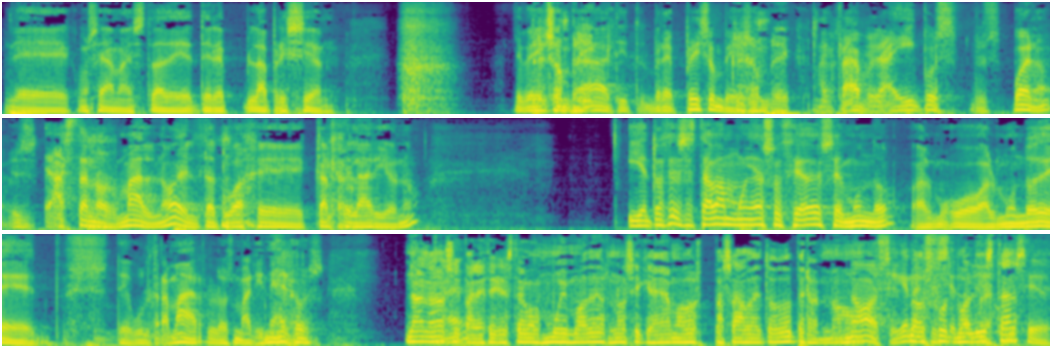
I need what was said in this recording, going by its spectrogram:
de- ¿Cómo se llama esta? De, de la prisión. De Prison Breaking Break. Bad Prison Break. Prison Break. Ah, Claro, pues ahí, pues, pues, bueno, es hasta normal, ¿no? El tatuaje carcelario, ¿no? Y entonces estaba muy asociado a ese mundo, al, o al mundo de, pues, de ultramar, los marineros. No, no, ¿Eh? sí parece que estemos muy modernos y que hayamos pasado de todo, pero no. No, siguen los futbolistas eh,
